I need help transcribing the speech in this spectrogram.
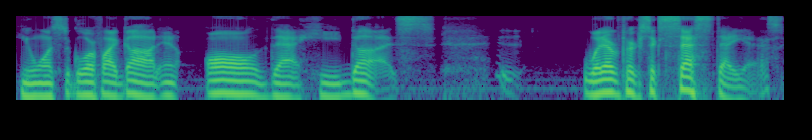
He wants to glorify God in all that he does. Whatever success that he has,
